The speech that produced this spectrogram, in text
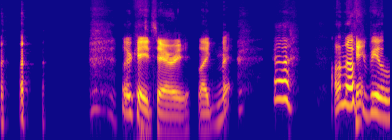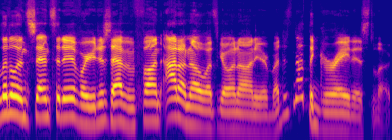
okay, Terry. Like, eh, I don't know if Can't... you're being a little insensitive or you're just having fun. I don't know what's going on here, but it's not the greatest look.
